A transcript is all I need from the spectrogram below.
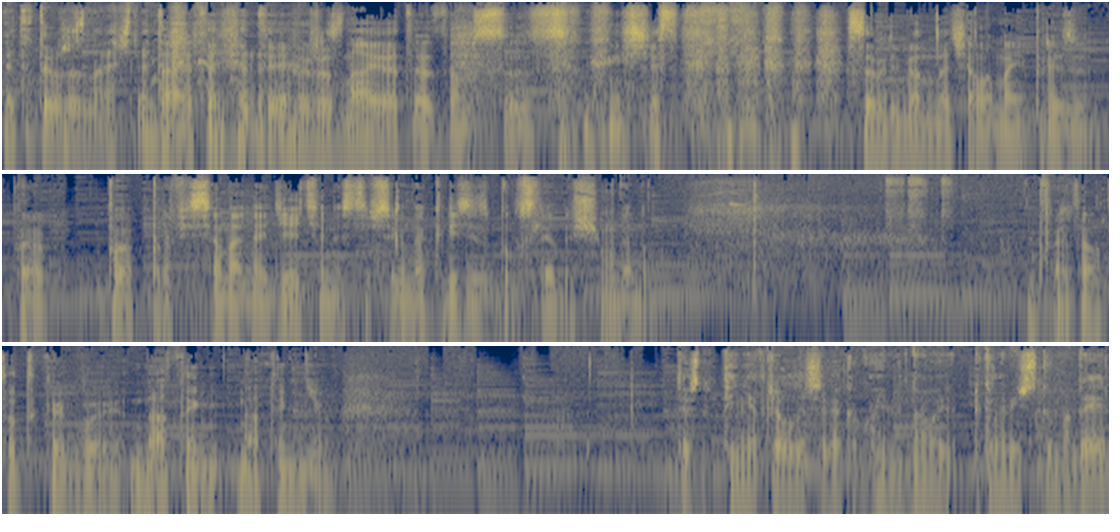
Это ты уже знаешь, да? Да, это, это я уже знаю. Это там с, с, сейчас, со времен начала моей произ, про, по профессиональной деятельности всегда кризис был в следующем году. Поэтому тут как бы nothing, nothing new. То есть ты не открыл для себя какую-нибудь новую экономическую модель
